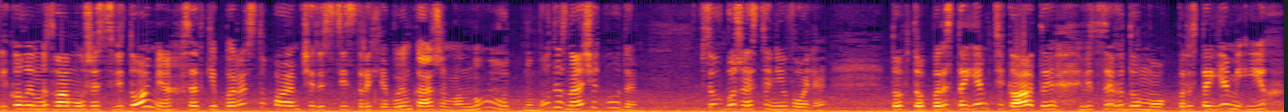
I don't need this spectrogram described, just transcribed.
І коли ми з вами вже свідомі, все-таки переступаємо через ці страхи, бо їм кажемо, ну, ну буде, значить буде. Все в божественній волі. Тобто перестаємо тікати від цих думок, перестаємо їх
